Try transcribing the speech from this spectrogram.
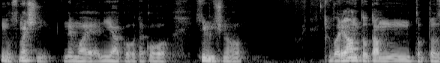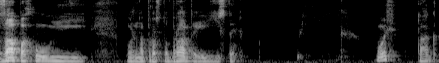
Ну, смачні. Немає ніякого такого хімічного варіанту, там, тобто запаху, і можна просто брати і їсти. Ось так.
